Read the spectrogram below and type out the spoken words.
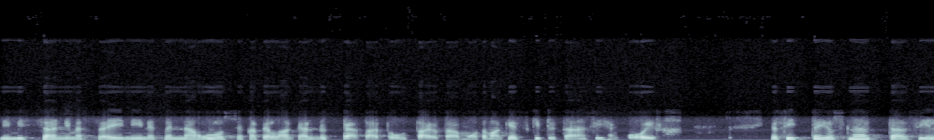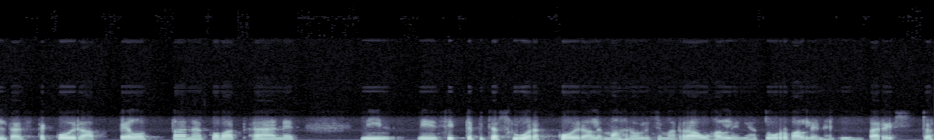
niin missään nimessä ei niin, että mennään ulos ja katellaan kännykkää tai puhutaan jotain muuta, vaan keskitytään siihen koiraan. Ja sitten jos näyttää siltä, että sitä koiraa pelottaa nämä kovat äänet, niin, niin sitten pitäisi luoda koiralle mahdollisimman rauhallinen ja turvallinen ympäristö.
